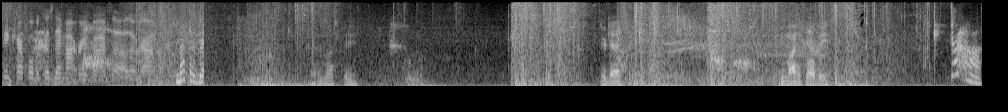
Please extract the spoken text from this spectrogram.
Be careful because they might revive the other guy. That's a It must be. You're dead. You might as well be. Ah!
